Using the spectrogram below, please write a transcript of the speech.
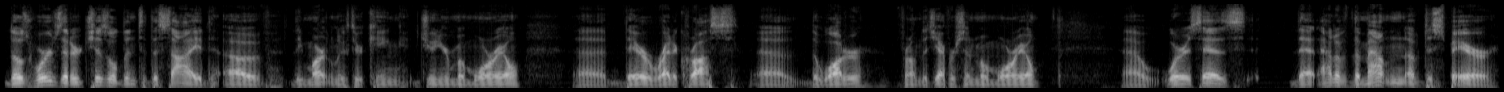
those words that are chiseled into the side of the Martin Luther King Jr. Memorial, uh, there right across uh, the water from the Jefferson Memorial, uh, where it says that out of the mountain of despair,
